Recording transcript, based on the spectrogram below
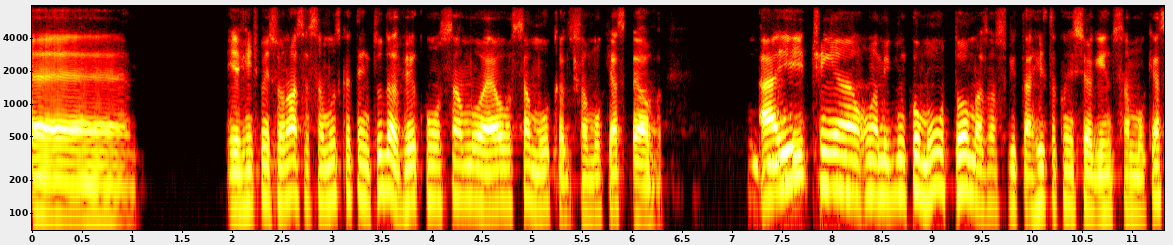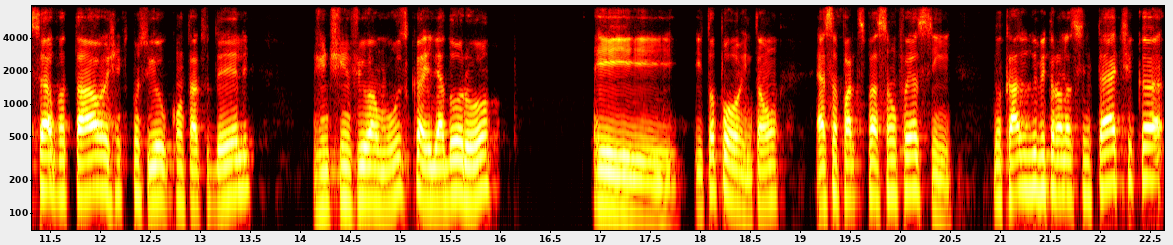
É... E a gente pensou, nossa, essa música tem tudo a ver com o Samuel Samuca, do Samuca e a Selva. Uhum. Aí tinha um amigo em comum, o Thomas, nosso guitarrista, conhecia alguém do Samuca e a Selva tal, a gente conseguiu o contato dele, a gente enviou a música, ele adorou e, e topou. Então, essa participação foi assim. No caso do Vitrola Sintética,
